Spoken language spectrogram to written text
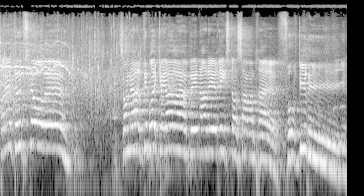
Så det inte uppstår, eh, som ni alltid brukar göra när det är riksdagssammanträde, förvirring.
